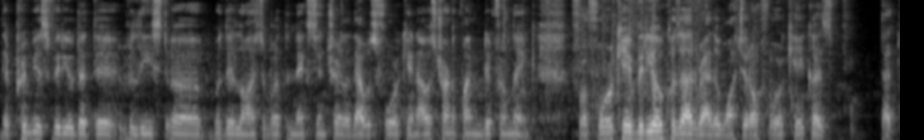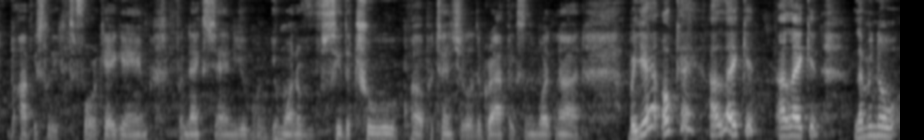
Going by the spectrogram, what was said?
The previous video that they released, uh, when they launched about the next gen trailer, that was 4K, and I was trying to find a different link for a 4K video because I'd rather watch it on 4K because that obviously it's a 4K game for next gen. You you want to see the true uh, potential of the graphics and whatnot. But yeah, okay, I like it. I like it. Let me know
